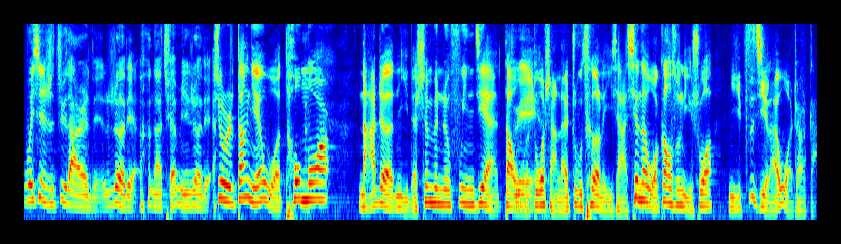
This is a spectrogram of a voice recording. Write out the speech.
微信是巨大热点，热点，那全民热点。就是当年我偷摸拿着你的身份证复印件到我多闪来注册了一下，现在我告诉你说，你自己来我这儿改，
